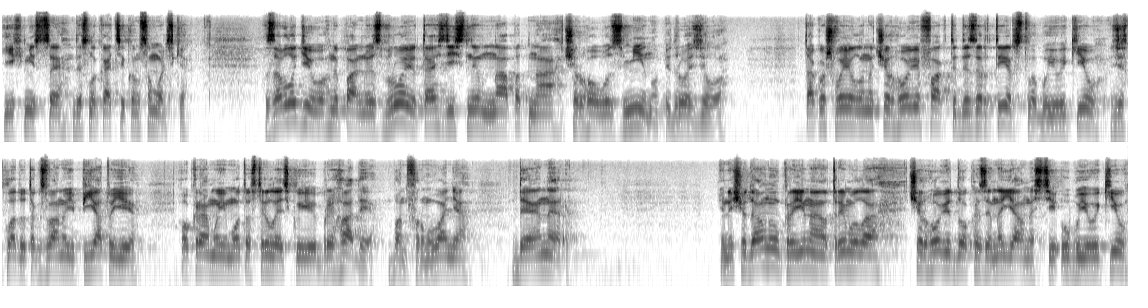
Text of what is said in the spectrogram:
їх місце дислокації Комсомольське, заволодів вогнепальною зброєю та здійснив напад на чергову зміну підрозділу. Також виявлено чергові факти дезертирства бойовиків зі складу так званої п'ятої окремої мотострілецької бригади бандформування ДНР. І нещодавно Україна отримала чергові докази наявності у бойовиків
